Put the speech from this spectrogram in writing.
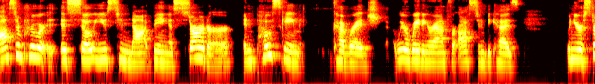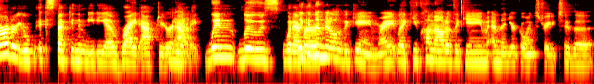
Austin Pruitt is so used to not being a starter in post game coverage. We were waiting around for Austin because when you're a starter, you're expecting the media right after your Yeah. outing. Win, lose, whatever. Like in the middle of the game, right? Like you come out of the game and then you're going straight to the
